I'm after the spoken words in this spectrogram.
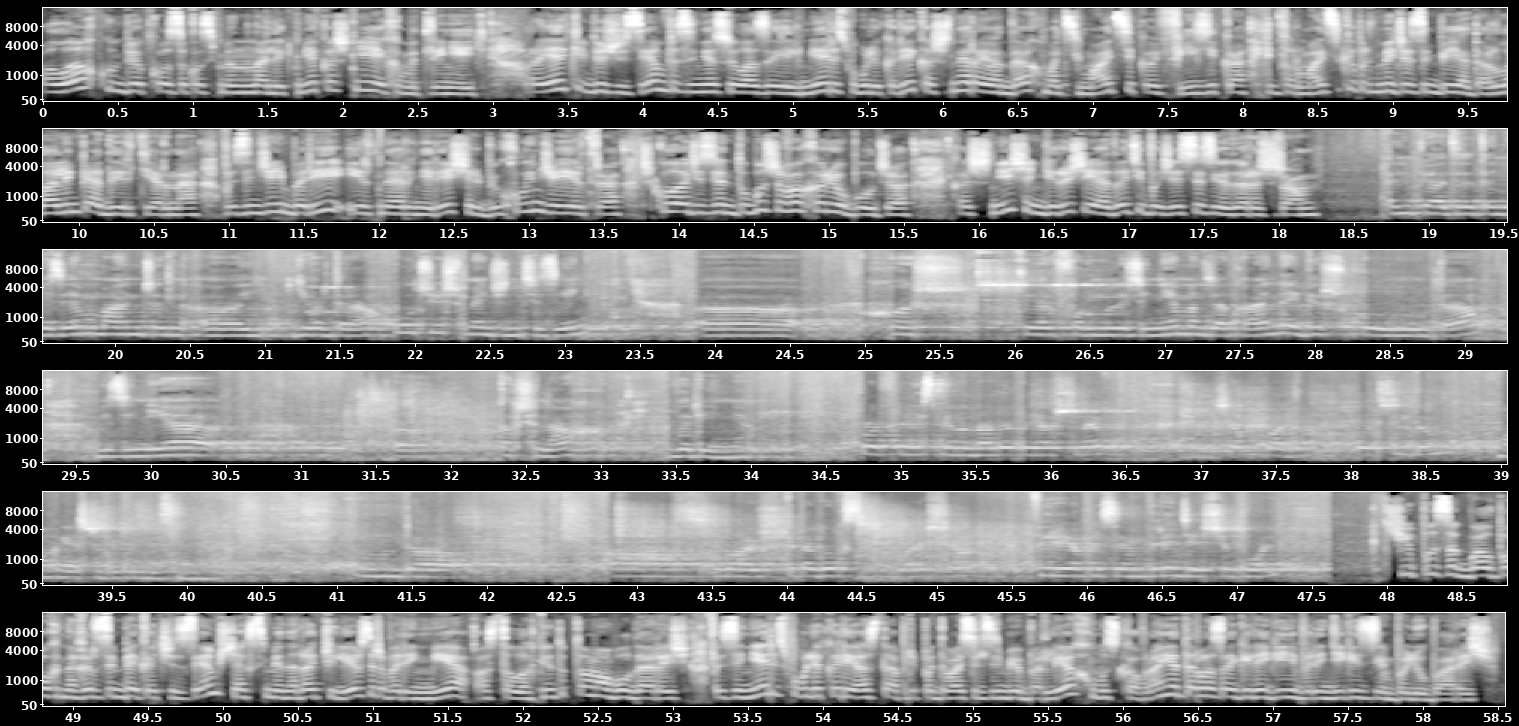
Палах кумбеко закласменна лекме кашне ехаметленеть. Проект кебдюжизем вызыне жила за Эльме республикаре кашны райондах математика, физика, информатика предмете зембе ядарла олимпиада иртерна. Вазинжень бари иртна эрнере шербю хулинже иртра. Школа дизен дубы живы харю болжа. Кашни шендері жаяда типажесіз ядарышрам. Олимпиада заданизем манжын евардарах получиш, менжин тизень. Хош тер формулизине манзакайна бир шкулда визине такшинах варине. Профильная смена надо пояшне. Чем бада? Очень да. Макаяши профильная смена. Да. А лайф педагог лайша. Фиревлизем верендеши боль. Чипызык балбок нахырзымбек ачызем шак сменара тюлевзер варенме асталых не туптама булдарыш. Вазине республика Риаста преподаватель зембе барлех мускавран ядарлаза келеген варендеген зембалю барыш.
